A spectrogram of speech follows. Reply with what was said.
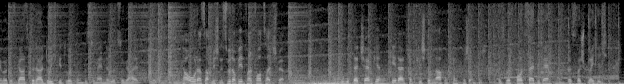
Mir wird das Gaspedal durchgedrückt und bis zum Ende wird so gehalten. K.O. das Submission. Es wird auf jeden Fall vorzeitig werden. Du bist der Champion, geh deinen Verpflichtungen nach und kämpf mich endlich. Es wird vorzeitig enden, das verspreche ich.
